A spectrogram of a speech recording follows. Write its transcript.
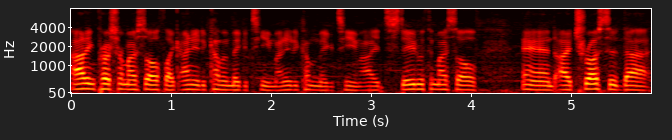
adding pressure on myself like I need to come and make a team. I need to come and make a team. I stayed within myself and I trusted that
